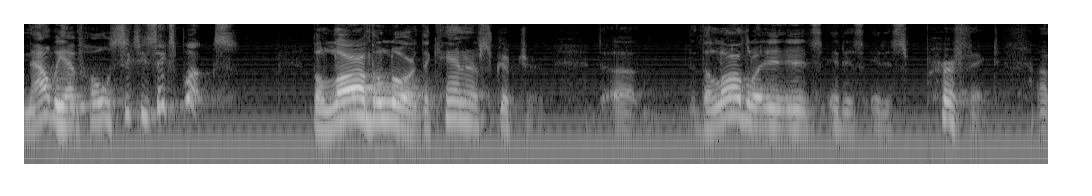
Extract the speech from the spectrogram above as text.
Now we have whole 66 books. The law of the Lord, the canon of Scripture. Uh, the law of the Lord, it is, it is, it is perfect. Uh,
